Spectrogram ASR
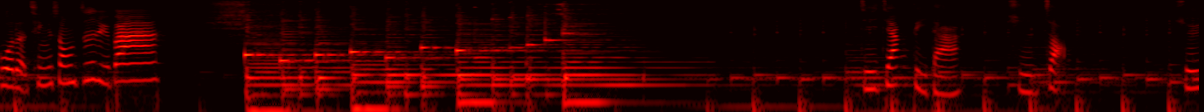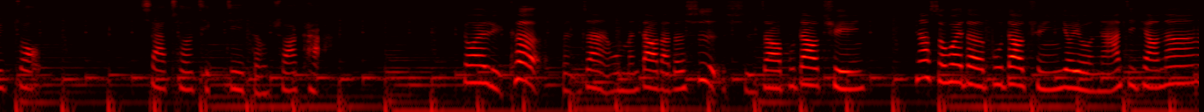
过的轻松之旅吧。即将抵达石沼，徐走，下车请记得刷卡。各位旅客，本站我们到达的是石沼步道群。那所谓的步道群又有哪几条呢？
